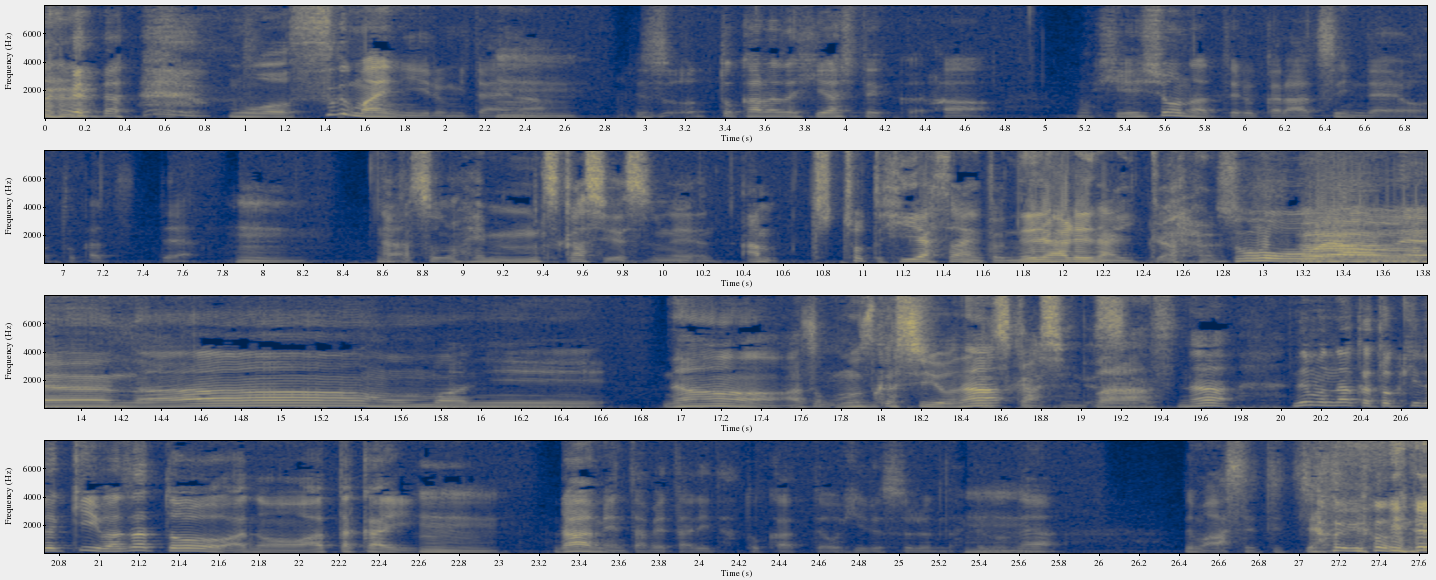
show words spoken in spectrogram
もうすぐ前にいるみたいな、うんずーっと体冷やしてるから、もう冷え性になってるから暑いんだよとかっつって。うん。なんかその辺難しいですね。あんちょちょっと冷やさないと寝られないから。そうやねなあ、ほんまに。なあ、あそこ難しいよな。難しいんですバランよ。スな。でもなんか時々わざと、あの、あったかいうん。ラーメン食べたりだとかってお昼するんだけどね。うんでも汗出ちゃうよね、みた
